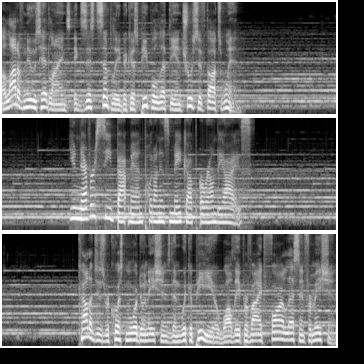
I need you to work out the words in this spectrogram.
A lot of news headlines exist simply because people let the intrusive thoughts win. You never see Batman put on his makeup around the eyes. Colleges request more donations than Wikipedia while they provide far less information.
